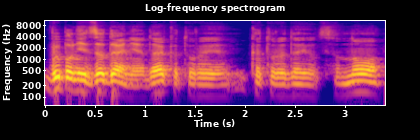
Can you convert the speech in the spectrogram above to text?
выполнить задание, да, которое, которое дается. Но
